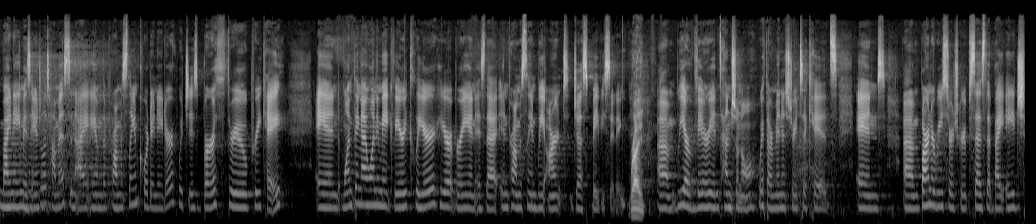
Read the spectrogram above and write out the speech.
my name is Angela Thomas, and I am the Promised Land Coordinator, which is birth through pre K. And one thing I want to make very clear here at Berean is that in Promised Land, we aren't just babysitting. Right. Um, we are very intentional with our ministry to kids. And um, Barna Research Group says that by age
